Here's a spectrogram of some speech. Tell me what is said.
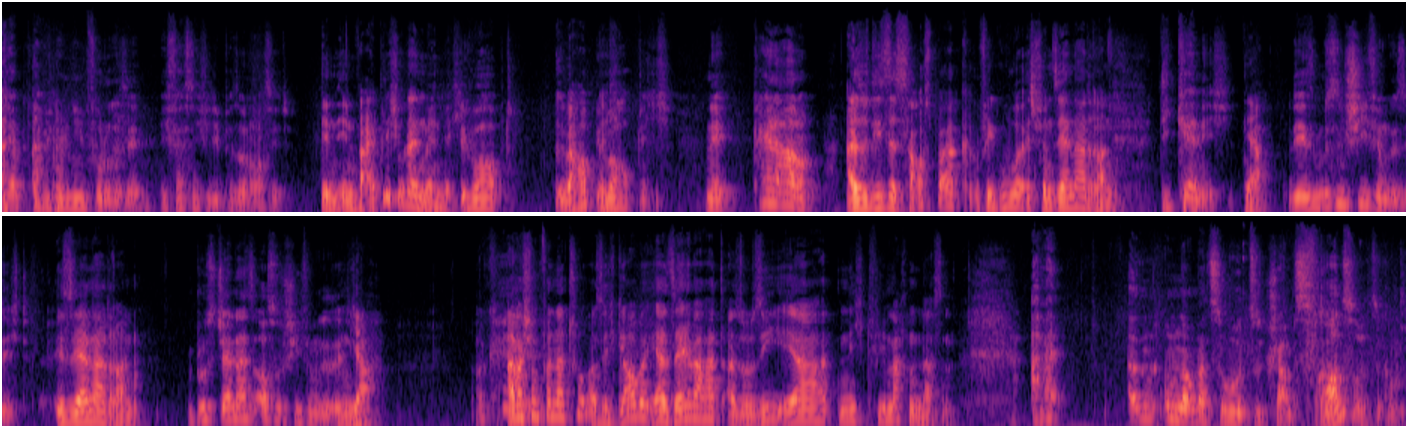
Ich habe hab ich noch nie ein Foto gesehen. Ich weiß nicht, wie die Person aussieht. In, in weiblich oder in männlich? Überhaupt. Überhaupt nicht. Überhaupt nicht. Nee, keine Ahnung. Also diese South Park-Figur ist schon sehr nah dran. Die kenne ich. Ja, Die ist ein bisschen schief im Gesicht. ist sehr nah dran. Bruce Jenner ist auch so schief im Gesicht. Ja, Okay. aber schon von Natur aus. Ich glaube, er selber hat, also sie, er hat nicht viel machen lassen. Aber ähm, um nochmal zu, zu Trumps Frau Mhm. zurückzukommen.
